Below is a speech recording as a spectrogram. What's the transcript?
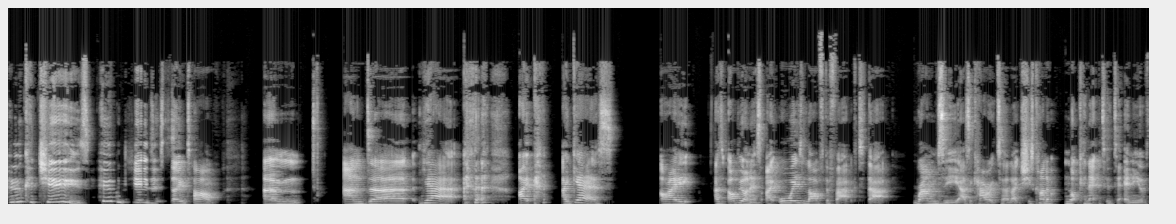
who could choose? Who could choose? It's so tough. Um, and uh, yeah, I I guess I as I'll be honest, I always love the fact that Ramsey as a character, like she's kind of not connected to any of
